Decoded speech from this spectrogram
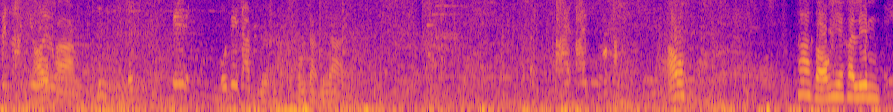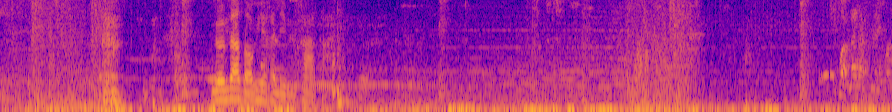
เป็นตาคิวเอาเลยคางบุ้มโอเคโอเคจัดไม่คงจัดไม่ได้ ตายตายหมูครับเอาท่าสองเฮคาริม เงินท่าสองเฮคาริมฆ่าตายบอดระดับไหนวะ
